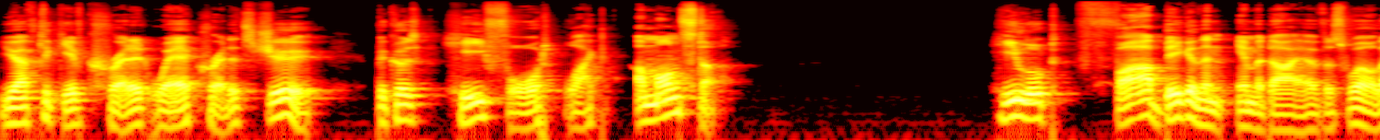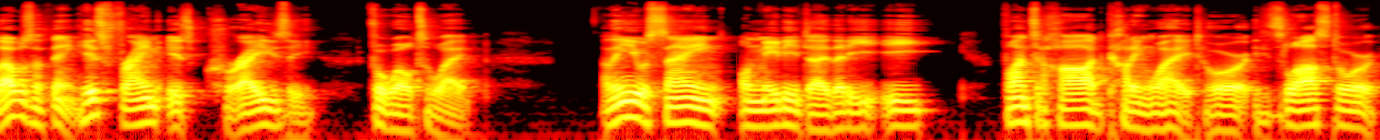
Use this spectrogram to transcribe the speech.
you have to give credit where credit's due because he fought like a monster. He looked far bigger than Imadaev as well. That was the thing. His frame is crazy for welterweight. I think he was saying on media day that he, he finds it hard cutting weight, or his last, or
